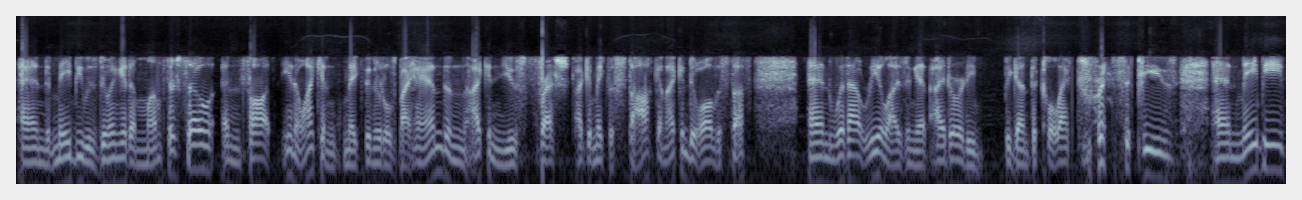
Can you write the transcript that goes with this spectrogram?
and maybe was doing it a month or so, and thought, you know, I can make the noodles by hand, and I can use fresh, I can make the stock, and I can do all this stuff, and without realizing it, I'd already begun to collect recipes, and maybe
